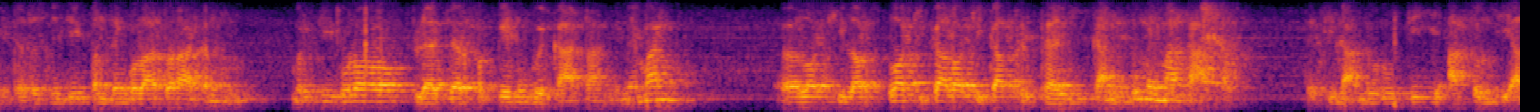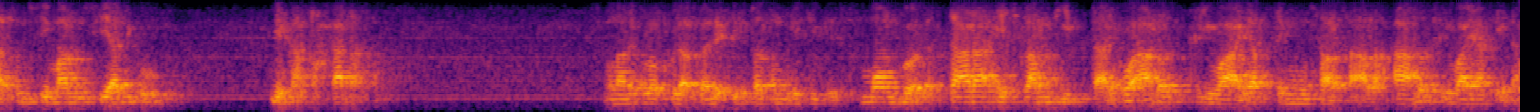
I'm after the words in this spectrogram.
itu terus jadi penting kalau aturakan mergi belajar fikih gue kata. Memang eh, logika logika berbalikan itu memang kata jadi nak nuruti asumsi-asumsi manusia itu di kata-kata. Mengenai kalau bolak balik cerita tentang kritis, monggo cara Islam kita itu harus riwayat yang musal salah, harus riwayat ini.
